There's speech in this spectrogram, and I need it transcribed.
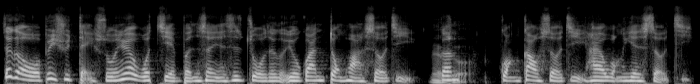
这个我必须得说，因为我姐本身也是做这个有关动画设计、跟广告设计还有网页设计。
